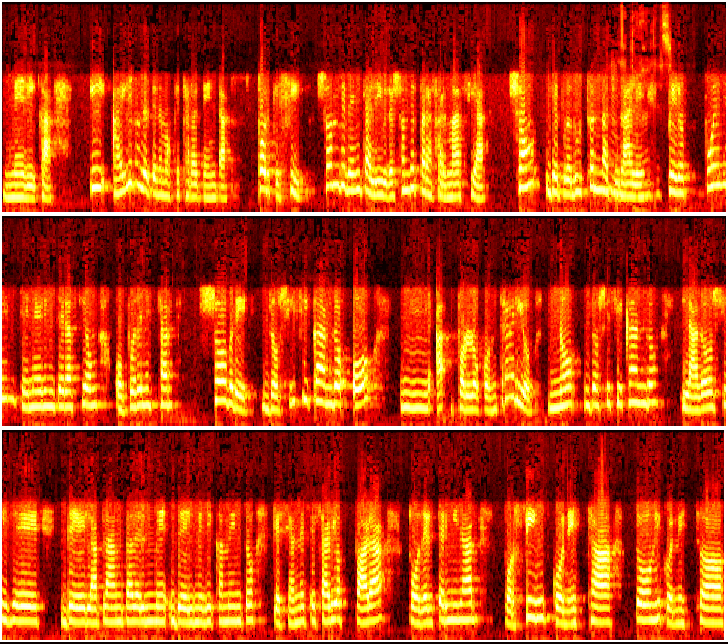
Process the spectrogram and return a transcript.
médica. Y ahí es donde tenemos que estar atentas, porque sí, son de venta libre, son de parafarmacia, son de productos naturales, pero pueden tener interacción o pueden estar sobredosificando o por lo contrario, no dosificando la dosis de, de la planta del, del medicamento que sean necesarios para poder terminar por fin con esta tos y con estas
